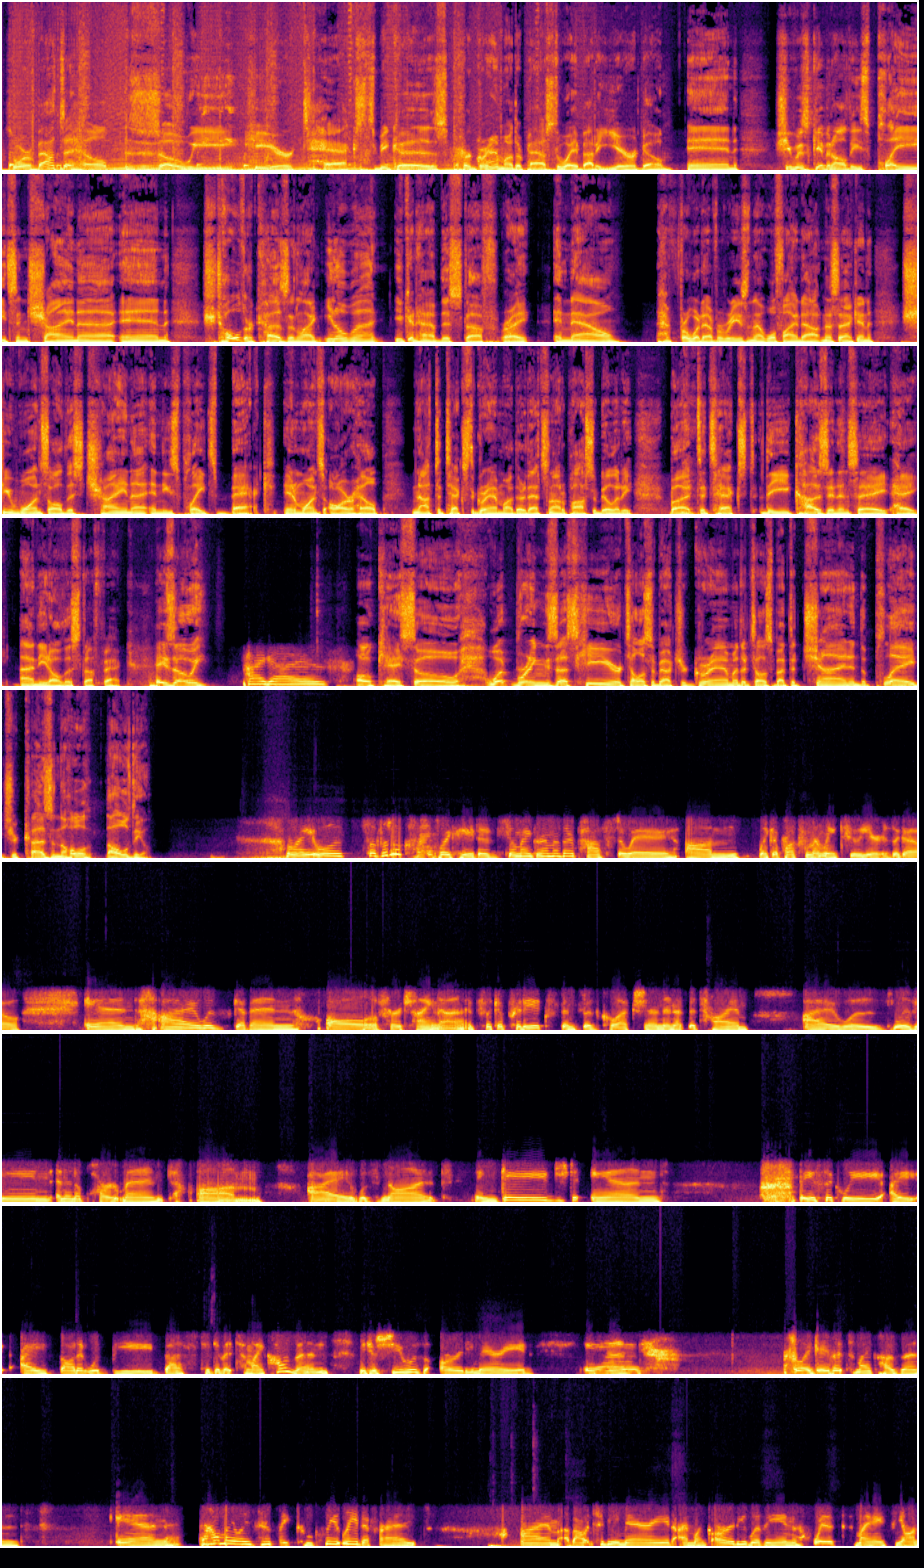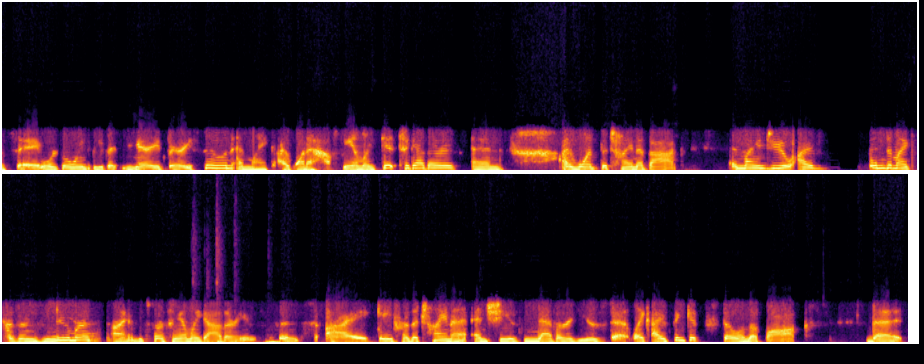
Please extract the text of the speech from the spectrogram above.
So we're about to help Zoe here text because her grandmother passed away about a year ago. And she was given all these plates and china. And she told her cousin, like, you know what? You can have this stuff, right? And now for whatever reason that we'll find out in a second, she wants all this china and these plates back and wants our help not to text the grandmother. That's not a possibility, but to text the cousin and say, Hey, I need all this stuff back. Hey, Zoe. Hi, guys. Okay, so what brings us here? Tell us about your grandmother. Tell us about the china, and the plates, your cousin, the whole the whole deal. Right. Well, it's a little complicated. So my grandmother passed away um, like approximately two years ago, and I was given all of her china. It's like a pretty extensive collection, and at the time, I was living in an apartment. Um, I was not engaged, and basically I I thought it would be best to give it to my cousin because she was already married and so I gave it to my cousin and now my life is like completely different. I'm about to be married. I'm like already living with my fiance. We're going to be married very soon and like I want to have family get-togethers and I want the china back. And mind you, I've been to my cousin's numerous times for family gatherings since I gave her the china, and she's never used it. Like, I think it's still in the box that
